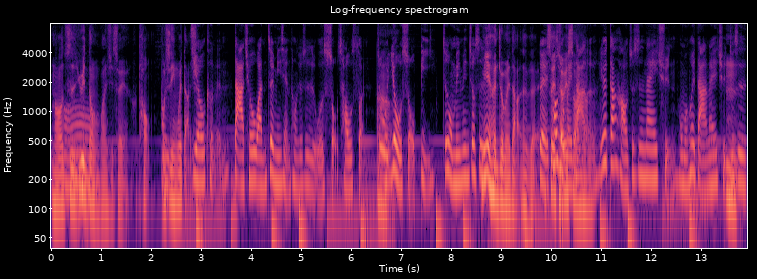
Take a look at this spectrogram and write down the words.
然后是运动的关系，所以痛。不是因为打球，也有可能打球完最明显痛就是我手超酸，就我右手臂，就是我明明就是你也很久没打，对不对？对，超久没打了，因为刚好就是那一群我们会打的那一群，就是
